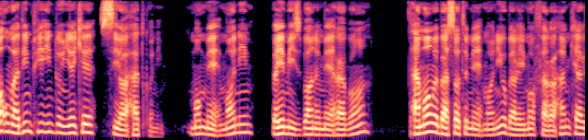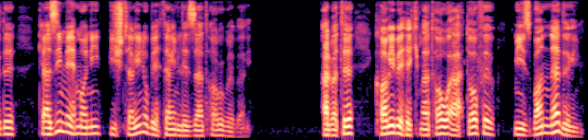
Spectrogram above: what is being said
ما اومدیم توی این دنیا که سیاحت کنیم. ما مهمانیم و یه میزبان مهربان تمام بسات مهمانی رو برای ما فراهم کرده که از این مهمانی بیشترین و بهترین لذت ها رو ببریم. البته کاری به حکمت ها و اهداف میزبان نداریم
